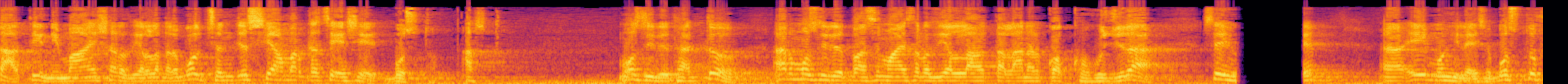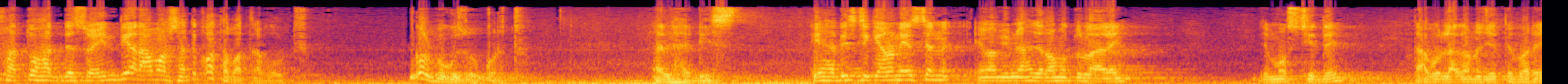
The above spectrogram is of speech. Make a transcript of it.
তা তিনি মা বলছেন যে সে আমার কাছে এসে বসত, আসত। মসজিদে থাকতো, আর মসজিদের পাশে তালানার কক্ষ হুজরা, সেই এই মহিলা এসে বস্তু। ফাতু ইন্ডিয়ার আমার সাথে কথাবার্তা বলত, গল্প গুজব করত। হাদিস। এই হাদিসটি কেন নিয়েছেন ইমাম হাজার রহমতুল্লাহ যে মসজিদে তাবু লাগানো যেতে পারে।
